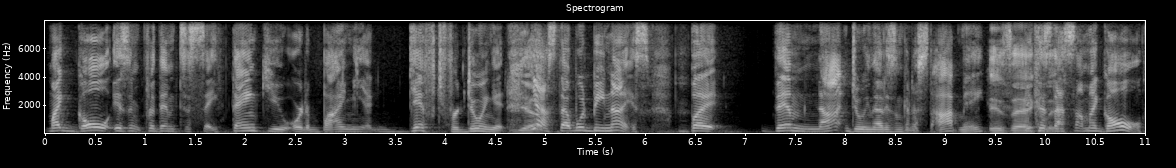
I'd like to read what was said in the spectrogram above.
My goal isn't for them to say thank you or to buy me a gift for doing it. Yeah. Yes, that would be nice, but them not doing that isn't going to stop me. Exactly. Because that's not my goal.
